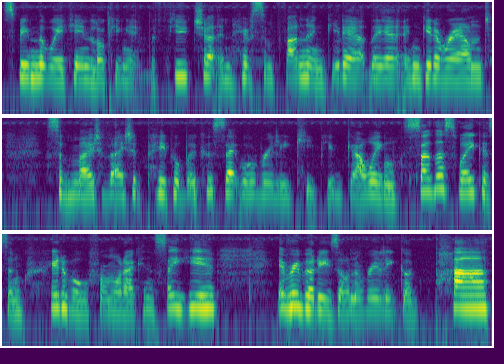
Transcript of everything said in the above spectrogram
Spend the weekend looking at the future and have some fun and get out there and get around some motivated people because that will really keep you going. So this week is incredible from what I can see here. Everybody's on a really good path.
